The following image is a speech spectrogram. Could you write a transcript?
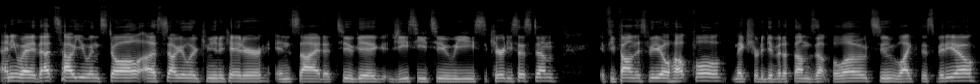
anyway, that's how you install a cellular communicator inside a 2 gig GC2E security system. If you found this video helpful, make sure to give it a thumbs up below to like this video.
